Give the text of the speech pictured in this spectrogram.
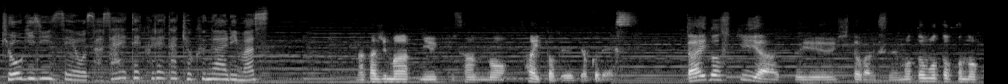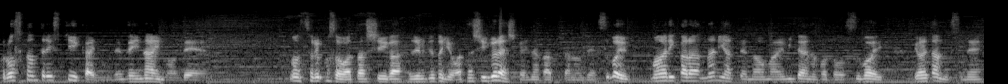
競技人生を支えてくれた曲があります中島みゆきさんの「ファイト」という曲ですガイドスキーヤーという人がですね、もともとこのクロスカントリースキー界にも全然いないので、まあ、それこそ私が始めた時は私ぐらいしかいなかったので、すごい周りから何やってんだお前みたいなことをすごい言われたんですね。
